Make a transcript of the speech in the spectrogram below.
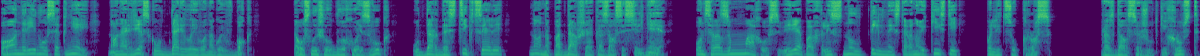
Он ринулся к ней, но она резко ударила его ногой в бок. Я услышал глухой звук, удар достиг цели, но нападавший оказался сильнее. Он с размаху свирепо хлестнул тыльной стороной кисти по лицу Кросс. Раздался жуткий хруст,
